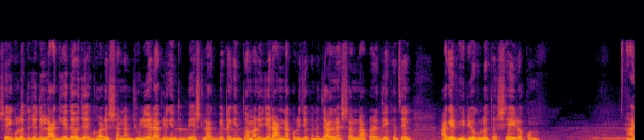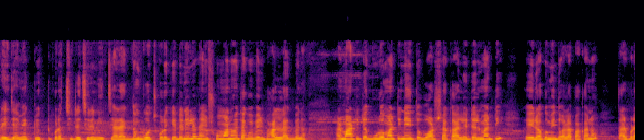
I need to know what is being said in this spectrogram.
সেইগুলোতে যদি লাগিয়ে দেওয়া যায়, ঘরের সামনে ঝুলিয়ে রাখলে কিন্তু বেশ লাগবে। এটা কিন্তু আমার ওই যে রান্না করি যেখানে, জানলার সামনে। আপনারা দেখেছেন আগের ভিডিওগুলোতে সেই রকম। আর এই যে আমি একটু একটু করে ছিটে ছিঁড়ে নিচ্ছি। আর একদম গোছ করে কেটে নিলে না, সমান হয়ে থাকবে, বেশ ভালো লাগবে না। আর মাটিটা, গুঁড়ো মাটি নেই তো, বর্ষাকাল, এঁটেল মাটি, এই রকমই দলা পাকানো। তারপরে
